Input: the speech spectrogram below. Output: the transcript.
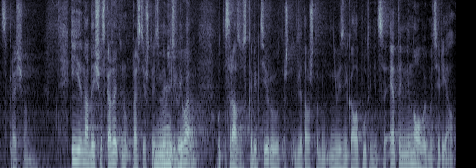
сокращенный. И надо еще сказать, ну прости, что я тебя ничего, перебиваю. Ничего вот сразу скорректирую, для того, чтобы не возникало путаницы, это не новый материал.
